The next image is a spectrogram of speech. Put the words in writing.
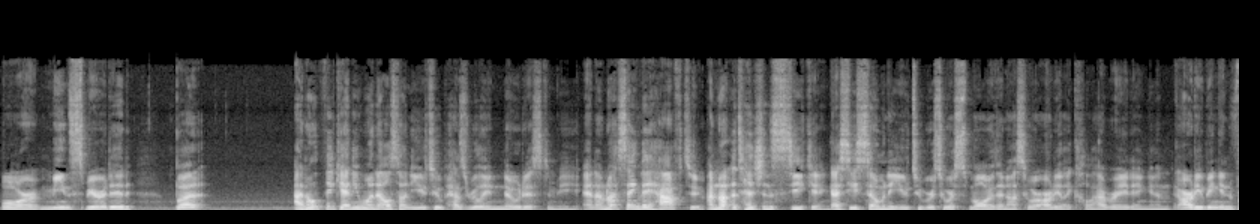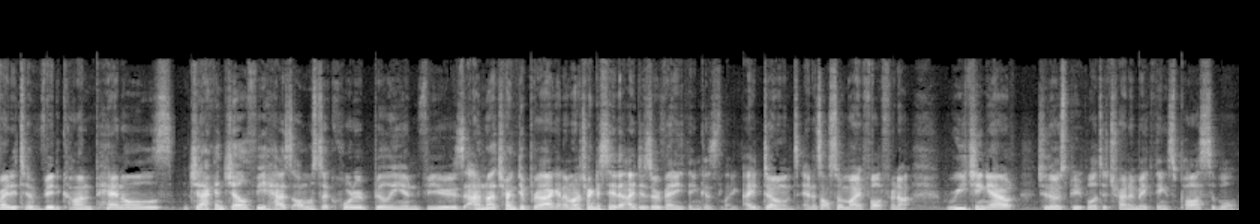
or mean-spirited, but I don't think anyone else on YouTube has really noticed me. And I'm not saying they have to. I'm not attention seeking. I see so many YouTubers who are smaller than us who are already like collaborating and already being invited to VidCon panels. jacknjellify has almost a quarter billion views. I'm not trying to brag and I'm not trying to say that I deserve anything because like I don't. And it's also my fault for not reaching out to those people to try to make things possible.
